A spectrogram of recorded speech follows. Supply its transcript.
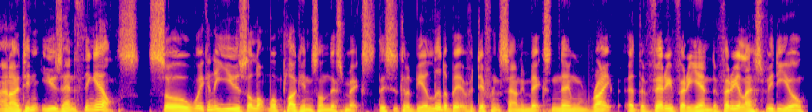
And I didn't use anything else. So we're going to use a lot more plugins on this mix. This is going to be a little bit of a different sounding mix. And then right at the very, very end, the very last video,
